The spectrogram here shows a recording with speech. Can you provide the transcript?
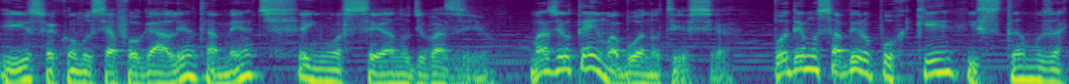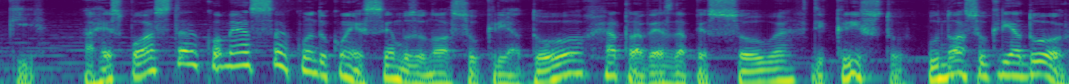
E isso é como se afogar lentamente em um oceano de vazio. Mas eu tenho uma boa notícia. Podemos saber o porquê estamos aqui. A resposta começa quando conhecemos o nosso Criador através da pessoa de Cristo. O nosso Criador,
